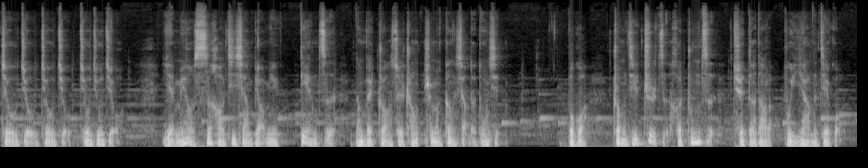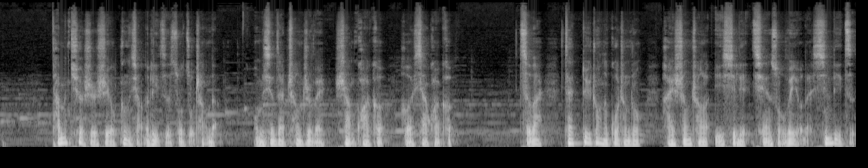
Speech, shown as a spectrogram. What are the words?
九九九九九九九。也没有丝毫迹象表明电子能被撞碎成什么更小的东西。不过，撞击质子和中子却得到了不一样的结果。它们确实是由更小的粒子所组成的，我们现在称之为上夸克和下夸克。此外，在对撞的过程中，还生成了一系列前所未有的新粒子。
